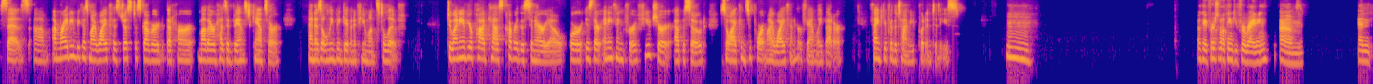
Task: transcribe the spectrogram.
says um, I'm writing because my wife has just discovered that her mother has advanced cancer and has only been given a few months to live. Do any of your podcasts cover this scenario, or is there anything for a future episode so I can support my wife and her family better? Thank you for the time you've put into these. Hmm. Okay, first of all, thank you for writing. Um, Yes. And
